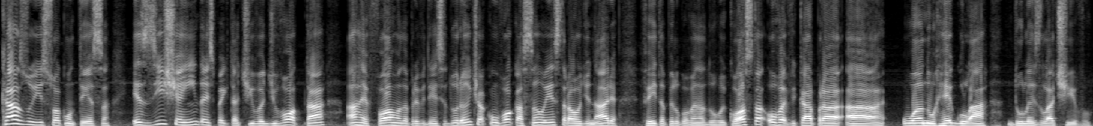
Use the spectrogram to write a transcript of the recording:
caso isso aconteça, existe ainda a expectativa de votar a reforma da Previdência durante a convocação extraordinária feita pelo governador Rui Costa ou vai ficar para o ano regular do Legislativo?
